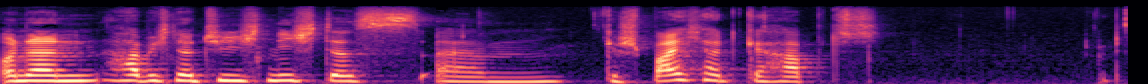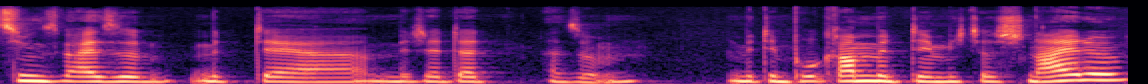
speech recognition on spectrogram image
Und dann habe ich natürlich nicht das ähm, gespeichert gehabt, beziehungsweise mit der, mit der, also mit dem Programm, mit dem ich das schneide,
